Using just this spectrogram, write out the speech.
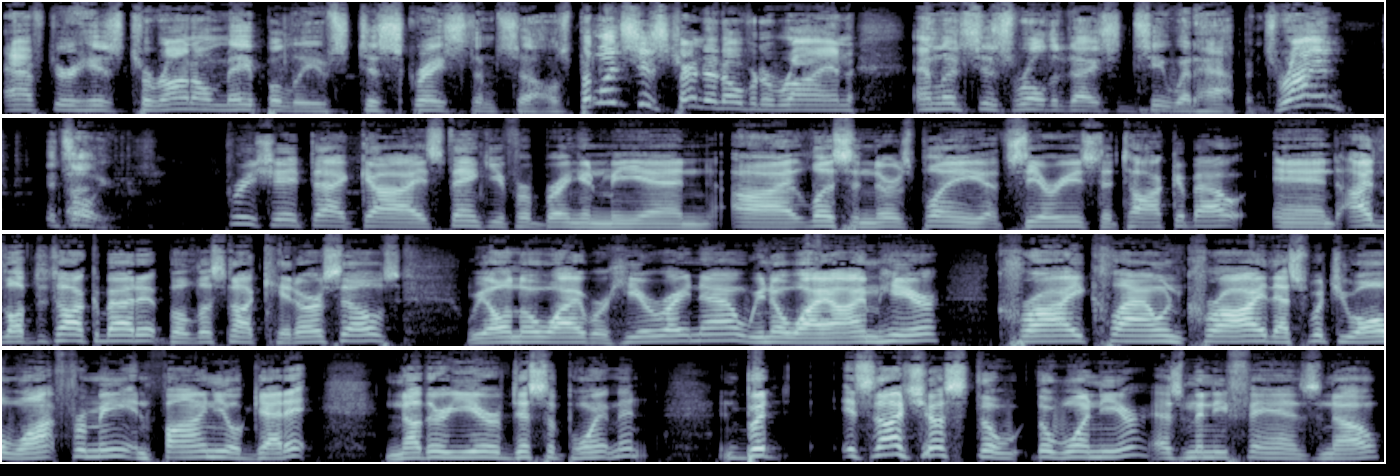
after his Toronto Maple Leafs disgraced themselves. But let's just turn it over to Ryan and let's just roll the dice and see what happens. Ryan, it's all yours. Appreciate that, guys. Thank you for bringing me in. Uh, listen, there's plenty of series to talk about, and I'd love to talk about it, but let's not kid ourselves. We all know why we're here right now. We know why I'm here. Cry, clown, cry. That's what you all want from me, and fine, you'll get it. Another year of disappointment. But it's not just the the one year, as many fans know.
